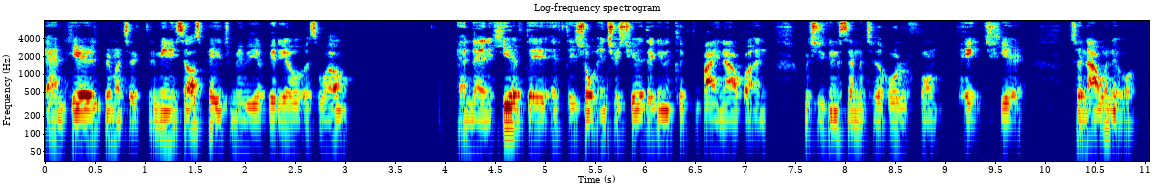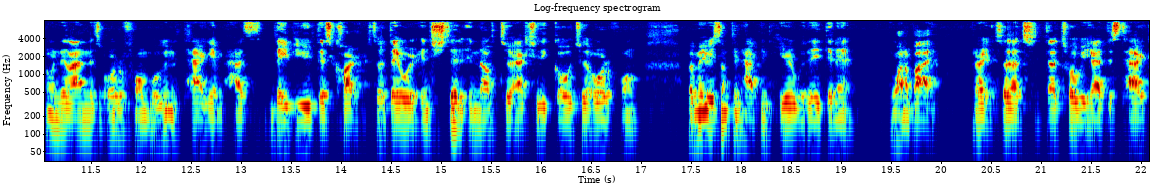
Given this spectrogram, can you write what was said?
And here is pretty much like the mini sales page, maybe a video as well. And then here, if they if they show interest here, they're going to click the buy now button, which is going to send them to the order form page here. So now when they when they land in this order form, we're going to tag him as they viewed this cart. So they were interested enough to actually go to the order form, but maybe something happened here where they didn't want to buy. Right. So that's that's why we add this tag,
